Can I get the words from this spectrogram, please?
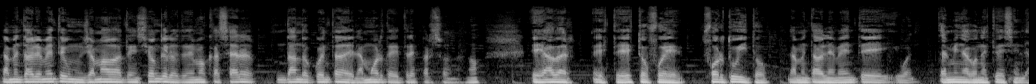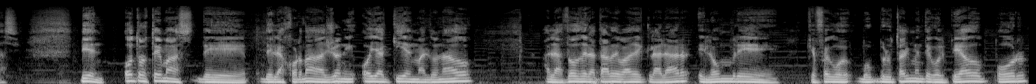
lamentablemente un llamado de atención que lo tenemos que hacer dando cuenta de la muerte de tres personas, ¿no? Eh, a ver, este, esto fue fortuito, lamentablemente, y bueno, termina con este desenlace. Bien, otros temas de, de la jornada, Johnny, hoy aquí en Maldonado, a las 2 de la tarde va a declarar el hombre que fue brutalmente golpeado por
